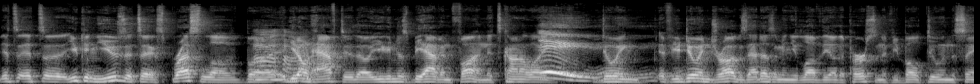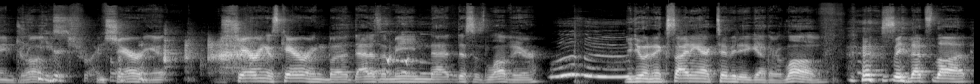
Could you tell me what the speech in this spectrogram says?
it's it's a you can use it to express love, but uh-huh. you don't have to though. You can just be having fun. It's kind of like Hey. doing if you're doing drugs. That doesn't mean you love the other person. If you're both doing the same drugs and sharing it, sharing is caring, but that doesn't mean that this is love here. Woohoo! You do an exciting activity together, love. See, that's not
